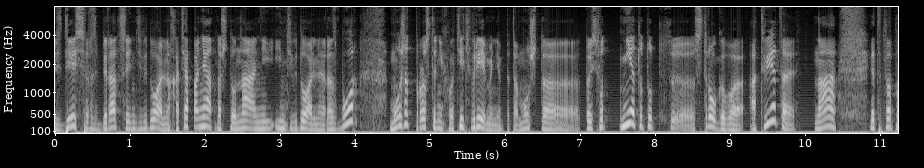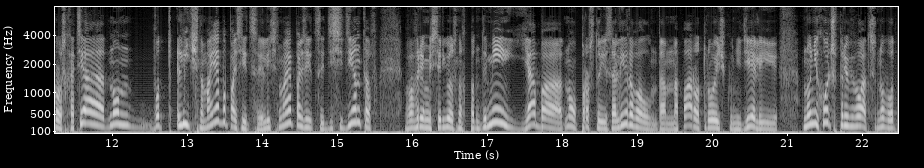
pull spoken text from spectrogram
здесь разбираться индивидуально. Хотя понятно, что на индивидуальный разбор может просто не хватить времени, потому что, то есть вот нету тут э, строгого ответа на этот вопрос. Хотя, ну, вот лично моя бы позиция, лично моя позиция диссидентов во время серьезных пандемий я бы, ну, просто изолировал там на пару-троечку недель и, ну, не хочешь прививаться, ну вот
